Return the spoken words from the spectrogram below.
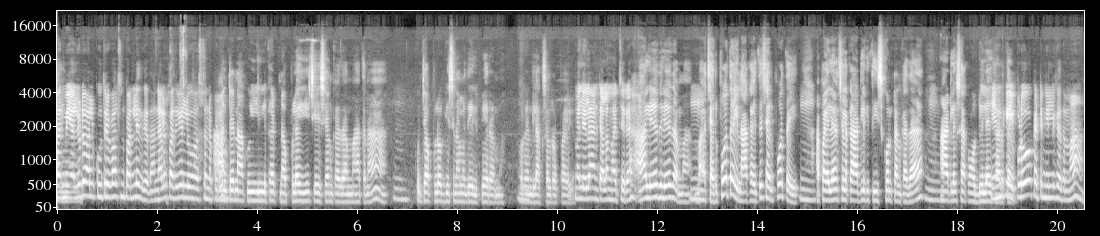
మరి మీ అల్లుడు వాళ్ళ కూతురు ఇవ్వాల్సిన పని లేదు కదా? నెలకు పదివేలు వస్తున్నప్పుడు? అంటే నాకు ఈ ఇల్లు కట్టిన అప్పులు అయ్యి చేశాం కదమ్మా అతను. కొంచెం అప్పులు ఒగ్గిసిన మీద వెళ్ళిపోయారమ్మా. రెండు లక్షల రూపాయలు. మళ్ళీ ఎలా అంటే అలా మార్చారా? ఆ లేదు లేదమ్మా. మా సరిపోతాయి నాకైతే సరిపోతాయి. మ్మ్. ఆ ఫైనాన్షియల్ కార్డులకి తీసుకుంటాను కదా మ్మ్. వాటికి సగం వడ్డీలు అయి ఎందుకు? ఎప్పుడో కట్టిన ఇల్లు కదమ్మా.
